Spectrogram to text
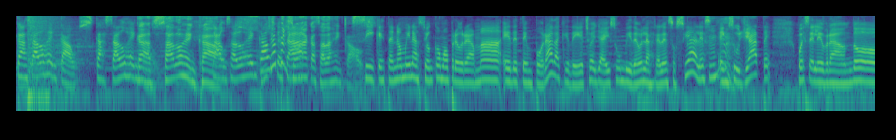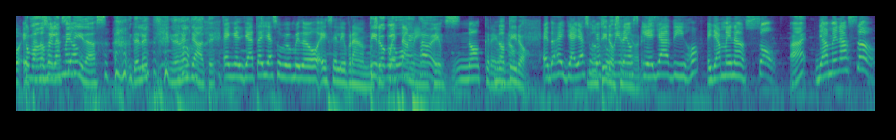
Casados en Caos. Casados en Caos. Casados en caos. Causados en caos, Muchas personas casadas en caos. Sí, que está en nominación como programa eh, de temporada, que de hecho ella hizo un video en las redes sociales, en su yate, pues celebrando. Tomándose las medidas del vestido en el yate. En el yate ella subió un video eh, celebrando. ¿Tiró globos supuestamente. esta vez? No creo. No tiró. Entonces ya ella subió No sus videos señores. y ella dijo, ella amenazó, Ay, ya amenazó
